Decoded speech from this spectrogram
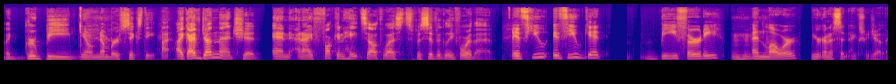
like Group B, you know, number 60. I- like I've done that shit, and and I fucking hate Southwest specifically for that. if you if you get B thirty hmm and lower, you're gonna sit next to each other.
